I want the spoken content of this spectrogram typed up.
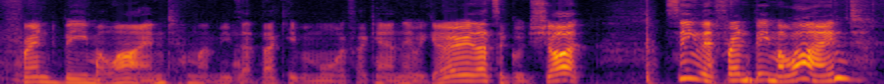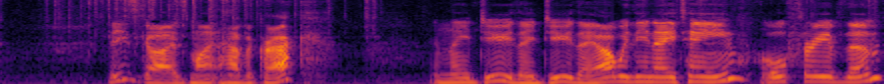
friend be maligned, I might move that back even more if I can. There we go, that's a good shot. Seeing their friend be maligned, these guys might have a crack. And they do, they do. They are within 18. All three of them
